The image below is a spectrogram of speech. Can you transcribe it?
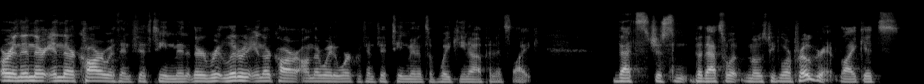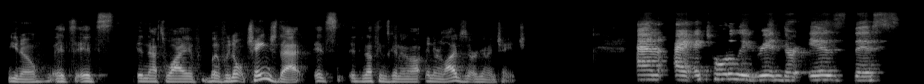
or and then they're in their car within 15 minutes. They're literally in their car on their way to work within 15 minutes of waking up, and it's like that's just, but that's what most people are programmed. Like it's, you know, it's it's, and that's why. If, but if we don't change that, it's it, nothing's going to in our lives are going to change. And I, I totally agree. And there is this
